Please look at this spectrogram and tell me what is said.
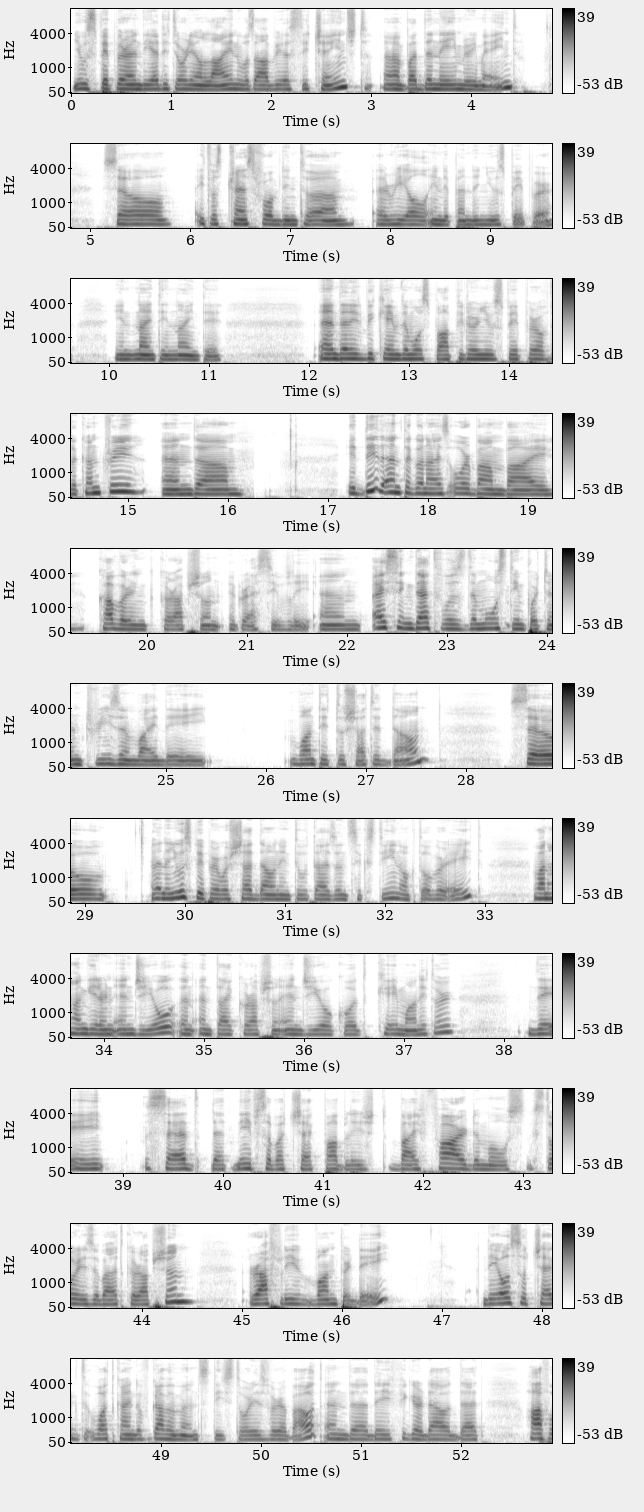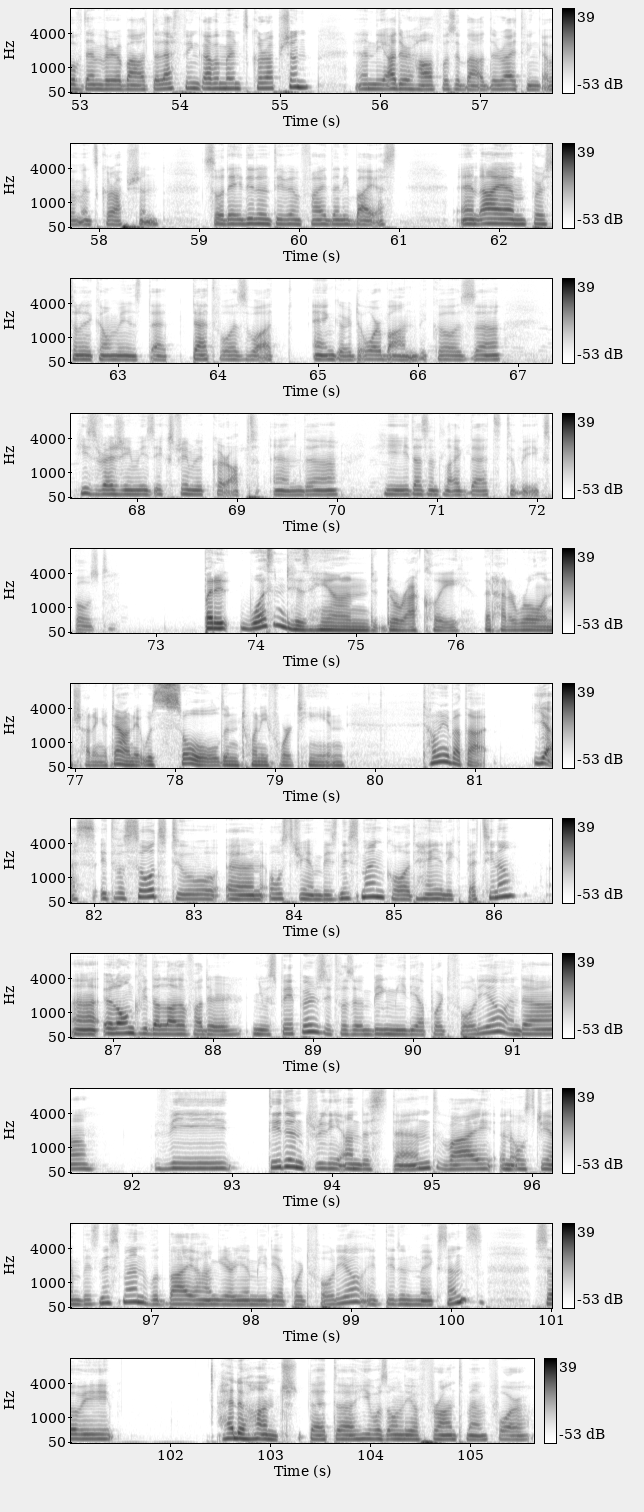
newspaper and the editorial line was obviously changed uh, but the name remained so it was transformed into a, a, real independent newspaper in 1990 and then it became the most popular newspaper of the country and um, it did antagonize Orban by covering corruption aggressively. And I think that was the most important reason why they wanted to shut it down. So, when the newspaper was shut down in 2016, October 8, one Hungarian NGO, an anti corruption NGO called K Monitor, they said that Népszabadság published by far the most stories about corruption, roughly one per day they also checked what kind of governments these stories were about, and uh, they figured out that half of them were about the left wing government's corruption, and the other half was about the right wing government's corruption. So they didn't even find any bias. And I am personally convinced that that was what angered Orban because uh, his regime is extremely corrupt and uh, he doesn't like that to be exposed. But it wasn't his hand directly that had a role in shutting it down. It was sold in 2014. Tell me about that. Yes, it was sold to an Austrian businessman called Heinrich Pecina, uh, along with a lot of other newspapers. It was a big media portfolio, and uh, we didn't really understand why an Austrian businessman would buy a Hungarian media portfolio. It didn't make sense. So we had a hunch that uh, he was only a frontman for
